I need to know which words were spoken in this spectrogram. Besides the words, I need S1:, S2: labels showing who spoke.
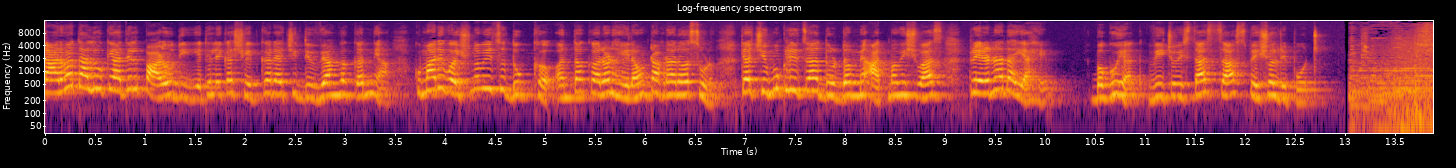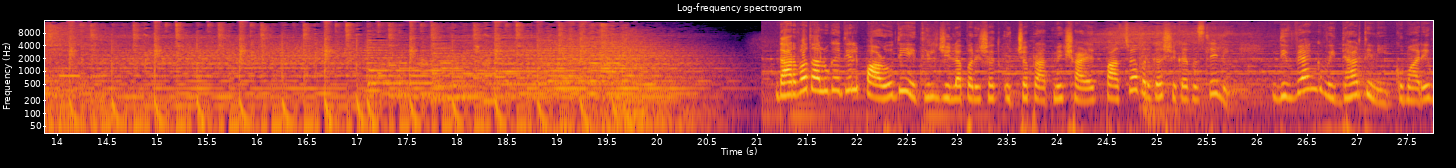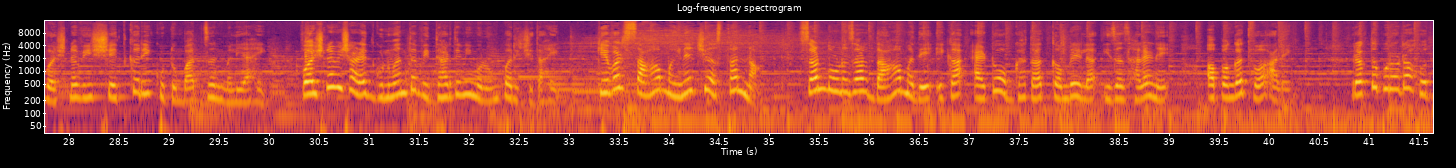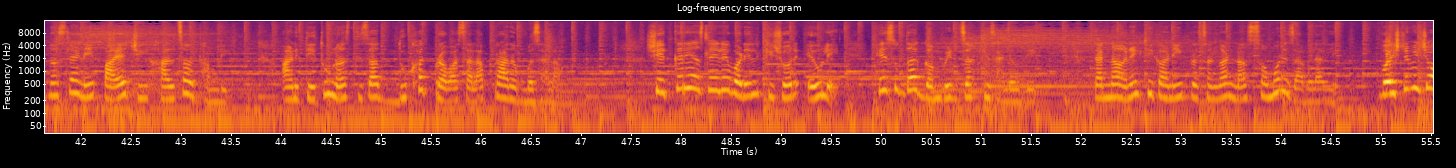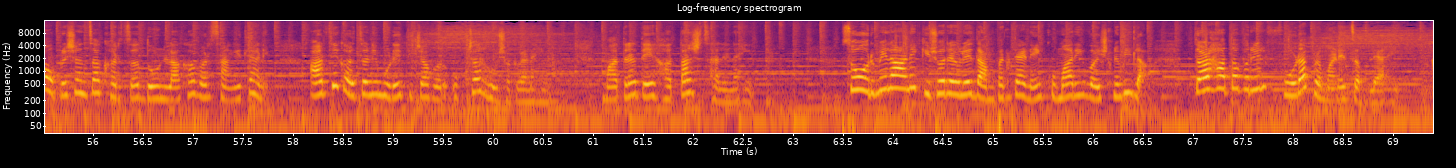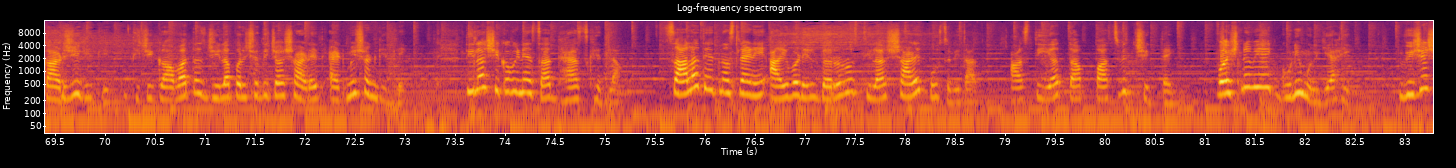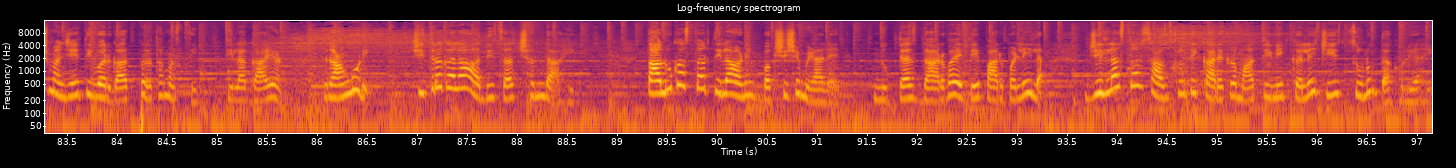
S1: दारवा तालुक्यातील पाळोदी येथील एका शेतकऱ्याची दिव्यांग कन्या कुमारी वैष्णवीचं दुःख अंतकरण हेलावून टाकणारं असून त्या चिमुकलीचा दुर्दम्य आत्मविश्वास प्रेरणादायी आहे. बघूयात वी चोवीस तासचा स्पेशल रिपोर्ट
S2: दारवा तालुक्यातील पाळोदी येथील जिल्हा परिषद उच्च प्राथमिक शाळेत पाचव्या वर्गात शिकत असलेली दिव्यांग विद्यार्थिनी कुमारी वैष्णवी शेतकरी कुटुंबात जन्मली आहे. वैष्णवी शाळेत गुणवंत विद्यार्थिनी म्हणून परिचित आहे. केवळ सहा महिन्याची असताना सन दोन हजार दहा मध्ये एका ॲटो अपघातात कमरेला इजा झाल्याने अपंगत्व आले. रक्तपुरवठा होत नसल्याने पायाची हालचाल थांबली आणि तेथूनच तिचा दुःखद प्रवासाला प्रारंभ झाला. शेतकरी असलेले वडील किशोर येवले हे सुद्धा गंभीर जखमी झाले होते. त्यांना अनेक ठिकाणी प्रसंगांना सामोरे जावे लागले. वैष्णवीच्या ऑपरेशनचा खर्च दोन लाखावर सांगितल्याने आर्थिक अडचणीमुळे तिच्यावर उपचार होऊ शकला नाही. मात्र ते हताश झाले नाही. सो उर्मिला आणि किशोर येवले दाम्पत्याने कुमारी वैष्णवीला तळहातावरील फोडाप्रमाणे जपले आहे. काळजी घेतली. तिची गावातच जिल्हा परिषदेच्या शाळेत ऍडमिशन घेतले. तिला शिकविण्याचा ध्यास घेतला. चालत येत नसल्याने आई वडील दररोज तिला शाळेत पोहोचवितात. आज ती इयत्ता पाचवीत शिकते. वैष्णवी एक गुणी मुलगी आहे. विशेष म्हणजे ती वर्गात प्रथम असते. तिला गायन रांगोळी चित्रकला आदीचा छंद आहे. तालुकास्तर तिला अनेक बक्षिसे मिळाले आहेत. नुकत्याच दारवा येथे पार पडलेल्या जिल्हास्तर सांस्कृतिक कार्यक्रमात तिने कलेची चुणूक दाखवली आहे.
